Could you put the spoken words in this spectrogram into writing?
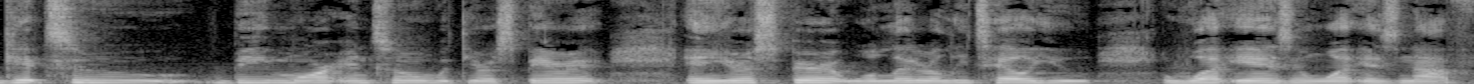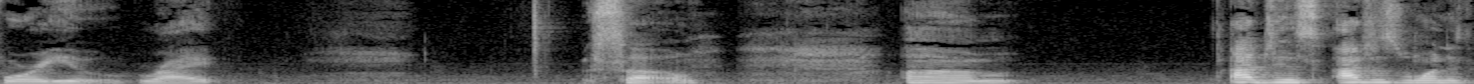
get to be more in tune with your spirit, and your spirit will literally tell you what is and what is not for you, right? So, um, I just, I just wanted,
